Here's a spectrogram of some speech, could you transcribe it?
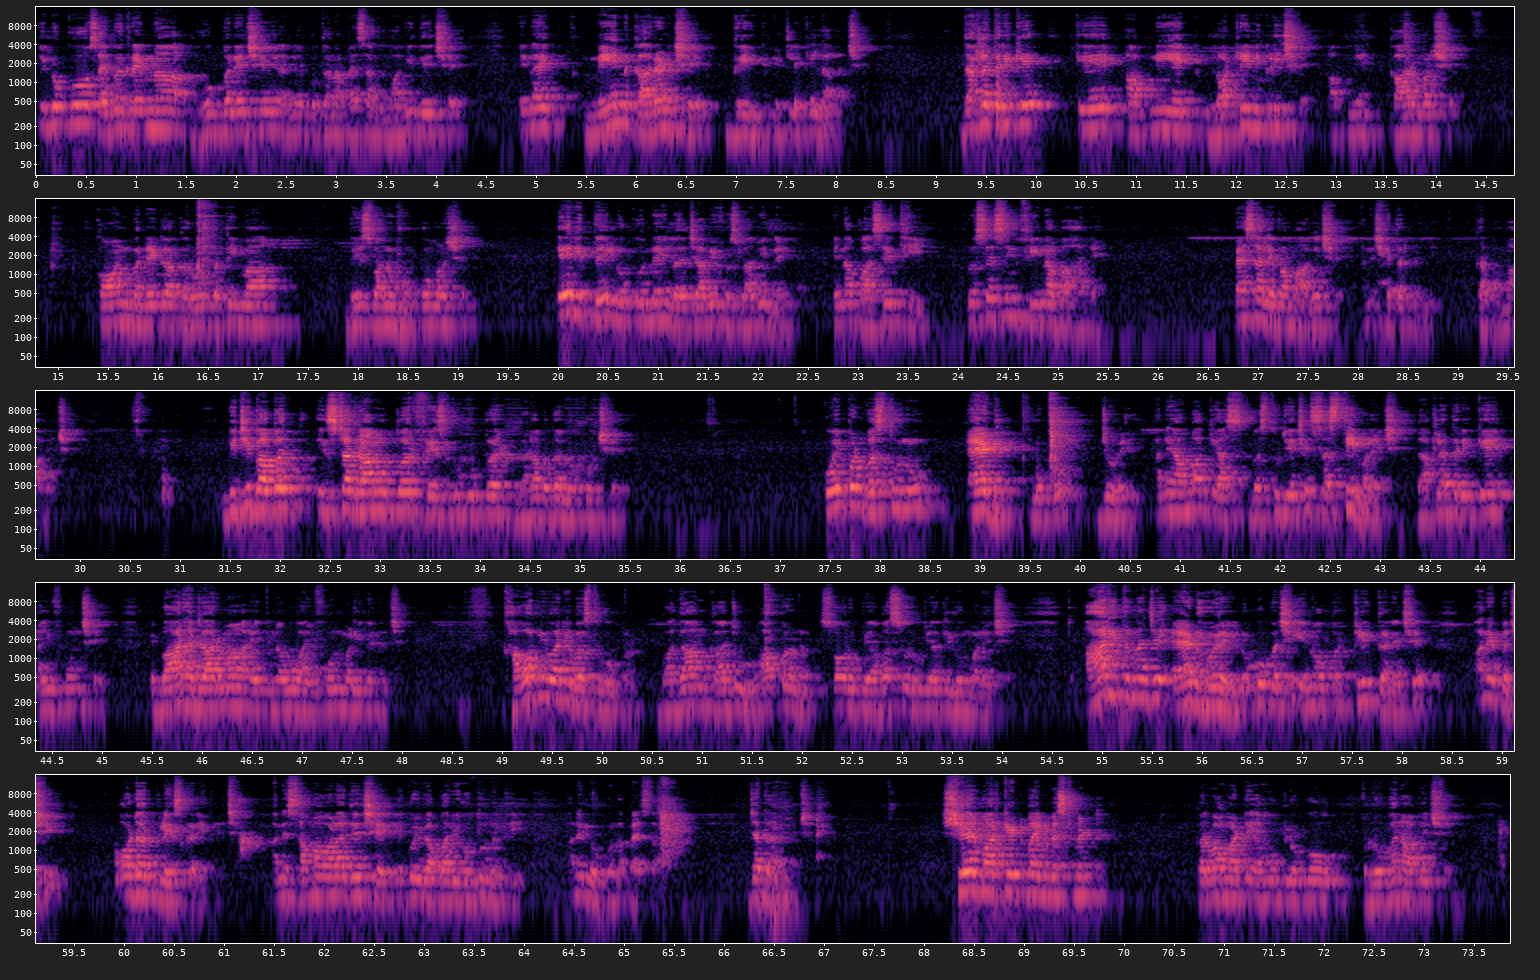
એ લોકો સાયબર ક્રાઇમના ભોગ બને છે અને પોતાના પૈસા ગુમાવી દે છે. એના એક મેઇન કારણ છે ગ્રીડ, એટલે કે લાલચ. દાખલા તરીકે કે આપની એક લોટરી નીકળી છે, આપને કાર મળશે. કોણ બનેગા કરોડપતિમાં બેસવાનો મોકો મળશે. એ રીતે લોકોને લલચાવી ફુસલાવીને એના પાસેથી પ્રોસેસિંગ ફીના બહાને પૈસા લેવામાં આવે છે અને છેતરપિંડી કરવામાં આવે છે. બીજી બાબત ઇન્સ્ટાગ્રામ ઉપર ફેસબુક ઉપર ઘણા બધા લોકો છે. કોઈ પણ વસ્તુનું એડ લોકો જોવે અને આમાં કે આ વસ્તુ જે છે સસ્તી મળે છે. દાખલા તરીકે આઈફોન છે. એ બાર હજારમાં એક નવું આઈફોન મળી ગયું છે. ખાવા પીવાની વસ્તુઓ પણ, બદામ, કાજુ આ પણ સો રૂપિયા, બસો રૂપિયા કિલો મળે છે. તો આ રીતના જે એડ હોય, લોકો પછી એના ઉપર ક્લિક કરે છે અને પછી ઓર્ડર પ્લેસ કરી દે છે. અને સામાવાળા જે છે, એ કોઈ વેપારી હોતો નથી અને લોકોના પૈસા જતા રહે છે. શેર માર્કેટમાં ઇન્વેસ્ટમેન્ટ કરવા માટે અમુક લોકો પ્રલોભન આપે છે.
